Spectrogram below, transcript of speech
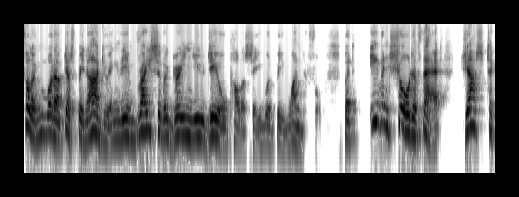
following what I've just been arguing, the embrace of a Green New Deal policy would be wonderful. But even short of that, just to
